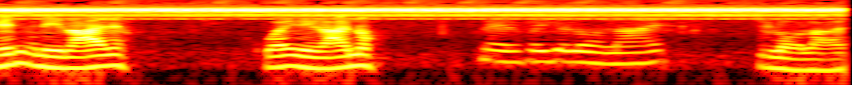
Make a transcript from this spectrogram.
เห็นอันนี้ร้ายเลยไว้อันนี้ร้ายเนาะแม่เขาจะรอร้ายกิโลร้าย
